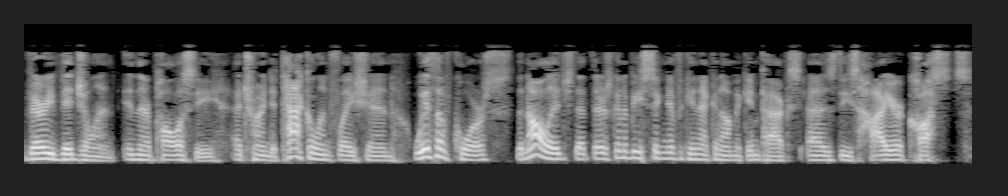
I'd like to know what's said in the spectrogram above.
very vigilant in their policy at trying to tackle inflation with, of course, the knowledge that there's going to be significant economic impacts as these higher costs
